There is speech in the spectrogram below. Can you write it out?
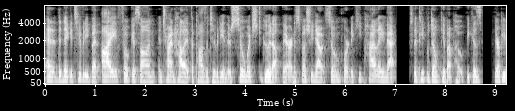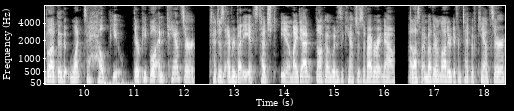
and the negativity. But I focus on and try and highlight the positivity. And there's so much good out there, and especially now, it's so important to keep highlighting that so that people don't give up hope because there are people out there that want to help you. There are people, and cancer touches everybody. It's touched, you know, my dad, knock on wood, is a cancer survivor right now. I lost my mother in law to a different type of cancer.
